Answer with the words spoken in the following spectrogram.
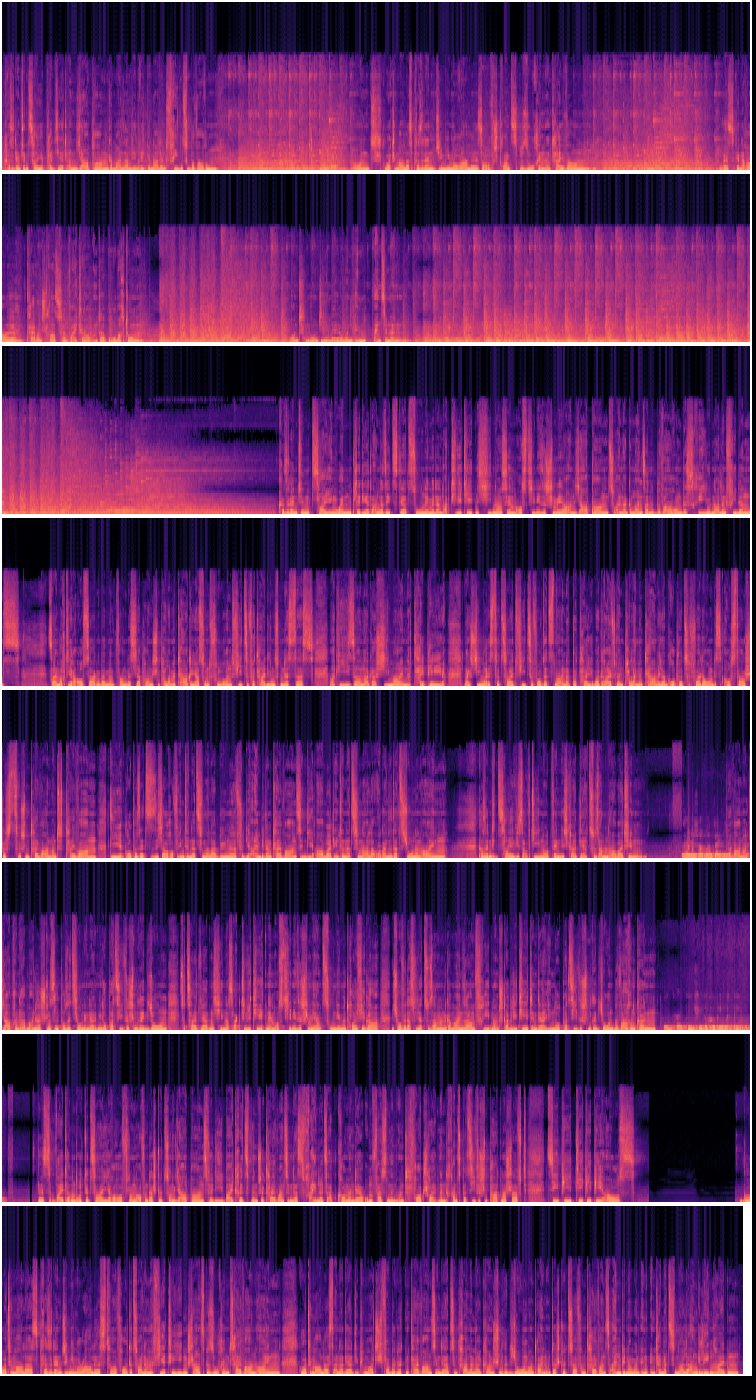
Präsidentin Tsai plädiert an Japan, gemeinsam den regionalen Frieden zu bewahren. Und Guatemalas Präsident Jimmy Morales auf Staatsbesuch in Taiwan. US-General, Taiwanstraße weiter unter Beobachtung. Und nun die Meldungen im Einzelnen. Präsidentin Tsai Ing-wen plädiert angesichts der zunehmenden Aktivitäten Chinas im ostchinesischen Meer an Japan zu einer gemeinsamen Bewahrung des regionalen Friedens. Tsai macht ihre Aussagen beim Empfang des japanischen Parlamentariers und früheren Vizeverteidigungsministers Akihisa Nagashima in Taipei. Nagashima ist zurzeit Vizevorsitzender einer parteiübergreifenden Parlamentariergruppe zur Förderung des Austausches zwischen Taiwan und Taiwan. Die Gruppe setzte sich auch auf internationaler Bühne für die Einbindung Taiwans in die Arbeit internationaler Organisationen ein. Präsidentin Tsai wies auf die Notwendigkeit der Zusammenarbeit hin. Taiwan und Japan haben eine Schlüsselposition in der indopazifischen Region. Zurzeit werden Chinas Aktivitäten im ostchinesischen Meer zunehmend häufiger. Ich hoffe, dass wir zusammen gemeinsam Frieden und Stabilität in der indopazifischen Region bewahren können. Des Weiteren drückte Tsai ihre Hoffnung auf Unterstützung Japans für die Beitrittswünsche Taiwans in das Freihandelsabkommen der umfassenden und fortschreitenden transpazifischen Partnerschaft CPTPP aus. Guatemalas Präsident Jimmy Morales traf heute zu einem viertägigen Staatsbesuch in Taiwan ein. Guatemala ist einer der diplomatisch Verbündeten Taiwans in der zentralamerikanischen Region und ein Unterstützer von Taiwans Einbindungen in internationale Angelegenheiten.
